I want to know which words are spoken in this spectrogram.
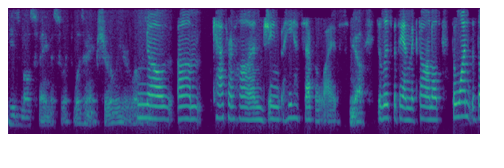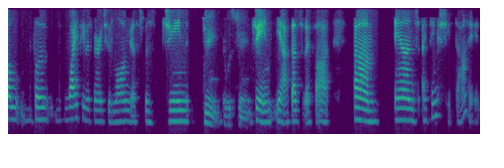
he's most famous with was her name Shirley or what was No, um, Catherine Hawn, Jean. He had several wives. Yeah. Elizabeth Ann McDonald. The one, the the wife he was married to longest was Jean. Jean. It was Jean. Jean. Yeah, that's what I thought. Um, and I think she died.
